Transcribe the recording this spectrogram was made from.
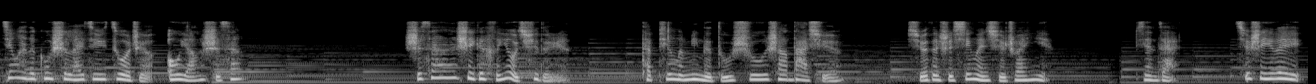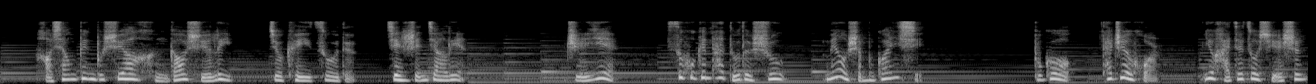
今晚的故事来自于作者欧阳十三。十三是一个很有趣的人。他拼了命的读书上大学，学的是新闻学专业，现在却是一位好像并不需要很高学历就可以做的健身教练，职业似乎跟他读的书没有什么关系。不过他这会儿又还在做学生，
